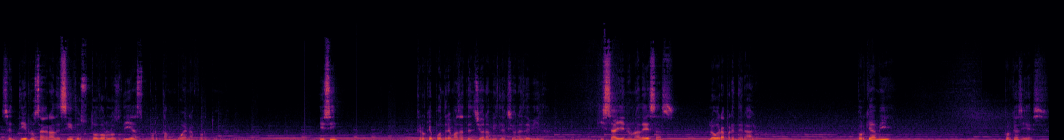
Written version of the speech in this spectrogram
sentirnos agradecidos todos los días por tan buena fortuna. Y sí, creo que pondré más atención a mis lecciones de vida Quizá en una de esas logra aprender algo. ¿Por qué a mí? Porque así es.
